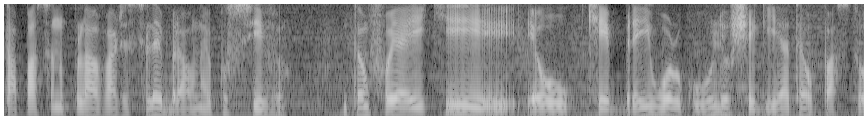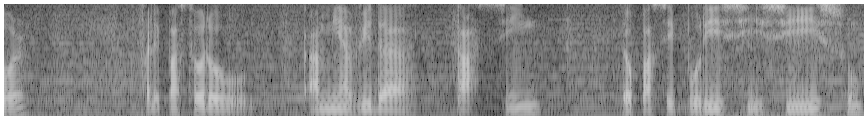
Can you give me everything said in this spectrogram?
tá passando por lavagem cerebral, não é possível. Então foi aí que eu quebrei o orgulho, eu cheguei até o pastor. Falei, pastor, eu, a minha vida tá assim, eu passei por isso, isso e isso.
